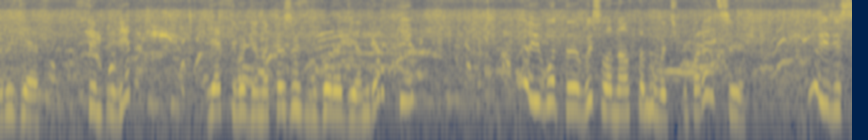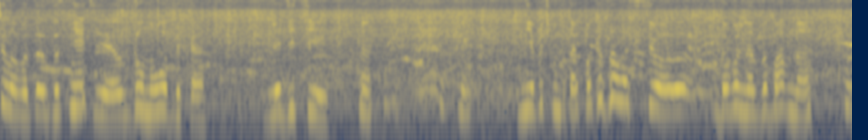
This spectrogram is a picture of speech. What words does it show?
Друзья, всем привет! Я сегодня нахожусь в городе Ангарске. Ну и вот э, вышла на остановочку пораньше. Ну и решила вот э, заснять э, зону отдыха для детей. Мне почему-то так показалось все довольно забавно.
